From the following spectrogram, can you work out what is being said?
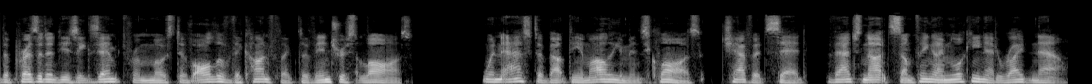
The president is exempt from most of all of the conflict of interest laws. When asked about the emoluments clause, Chaffetz said, that's not something I'm looking at right now.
